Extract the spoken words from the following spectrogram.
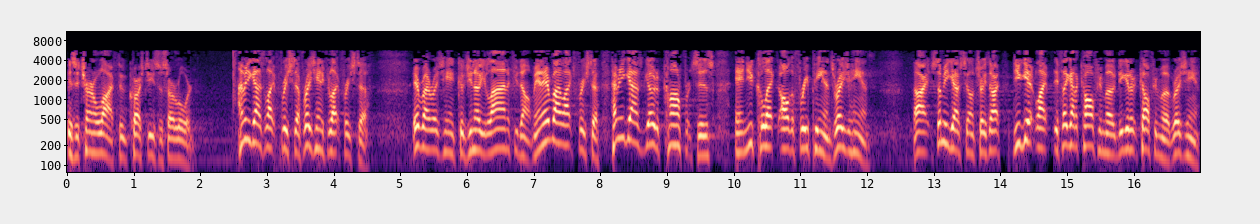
is eternal life through Christ Jesus our Lord. How many of you guys like free stuff? Raise your hand if you like free stuff. Everybody raise your hand because you know you're lying if you don't. Man, everybody likes free stuff. How many of you guys go to conferences and you collect all the free pens? Raise your hand. All right, some of you guys telling the truth. All right, do you get like if they got a coffee mug? Do you get a coffee mug? Raise your hand.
